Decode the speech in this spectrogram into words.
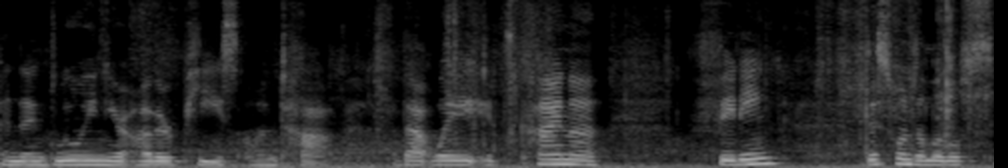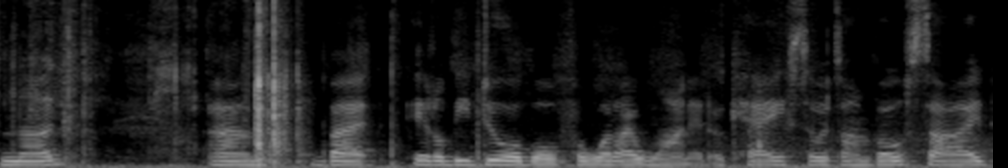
and then gluing your other piece on top. That way it's kind of fitting. This one's a little snug, um, but it'll be doable for what I wanted, okay? So it's on both sides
